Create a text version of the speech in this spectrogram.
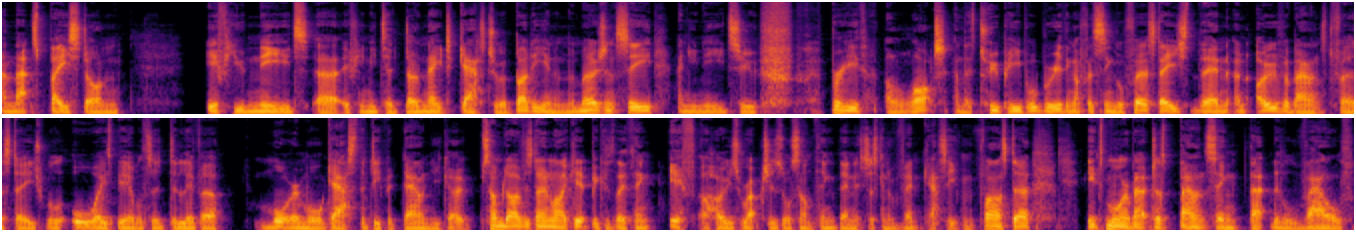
And that's based on if you need uh, if you need to donate gas to a buddy in an emergency and you need to breathe a lot and there's two people breathing off a single first stage, then an overbalanced first stage will always be able to deliver more and more gas the deeper down you go. Some divers don't like it because they think if a hose ruptures or something, then it's just going to vent gas even faster. It's more about just balancing that little valve.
